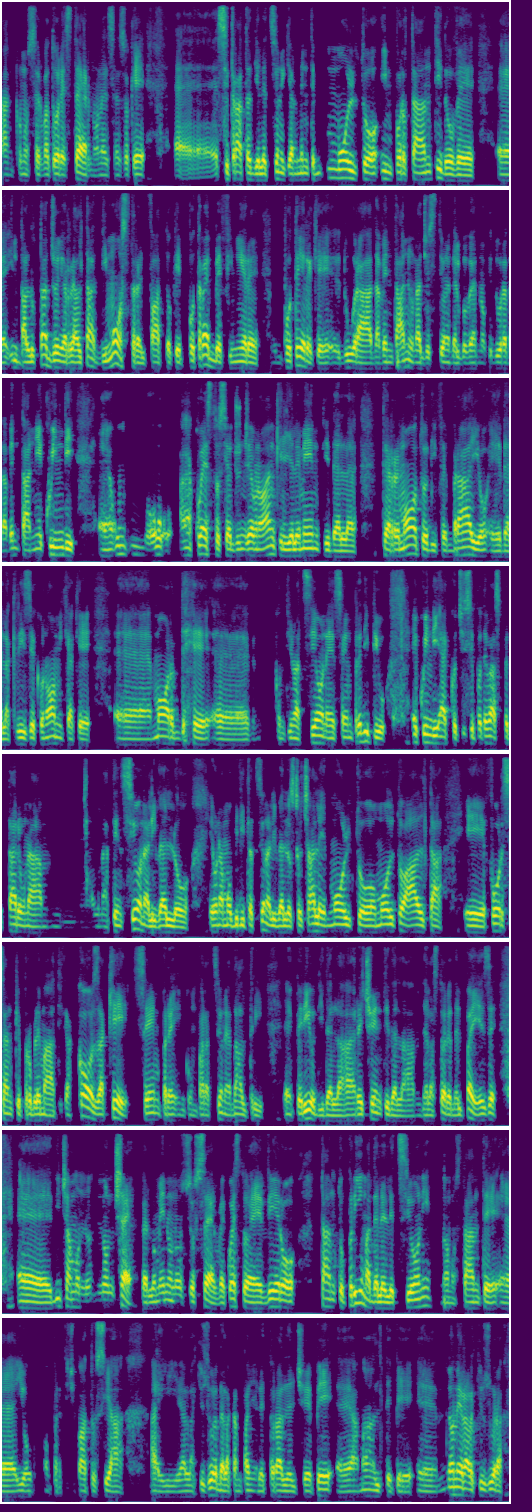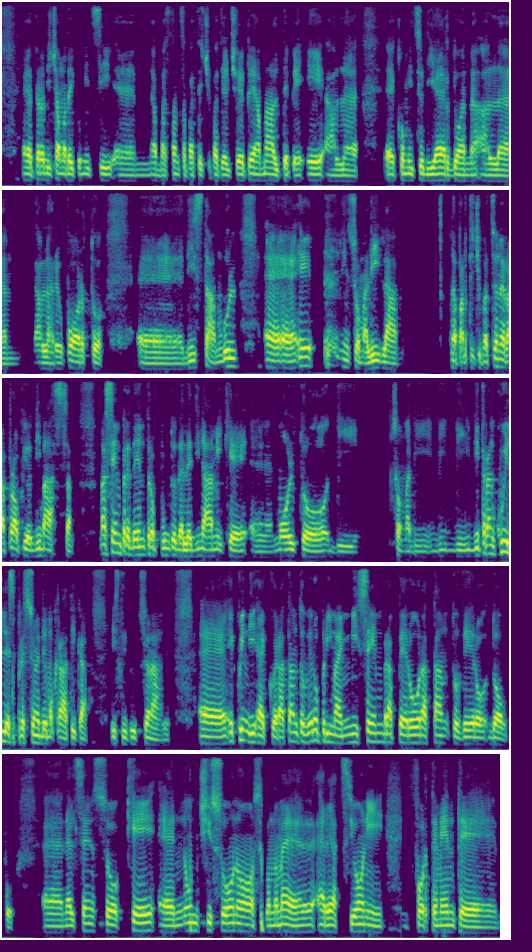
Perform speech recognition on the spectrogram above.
anche un osservatore esterno, nel senso che eh, si tratta di elezioni chiaramente molto importanti dove eh, il ballottaggio in realtà dimostra il fatto che potrebbe finire un potere che dura da vent'anni, una gestione del governo che dura da vent'anni e quindi eh, un, a questo si aggiungevano anche gli elementi del terremoto di febbraio e della crisi economica che eh, morde eh, continuazione sempre di più e quindi ecco ci si poteva aspettare una una tensione a livello e una mobilitazione a livello sociale molto, molto alta e forse anche problematica, cosa che sempre in comparazione ad altri eh, periodi della, recenti della, della, storia del paese, eh, diciamo n- non c'è, perlomeno non si osserva e questo è vero tanto prima delle elezioni, nonostante eh, io ho partecipato sia ai, alla chiusura della campagna elettorale del CEP eh, a Maltepe, eh, non era la chiusura, eh, però diciamo dei comizi ehm, abbastanza partecipati del CEP a Maltepe e al eh, comizio di Erdogan al all'aeroporto eh, di Istanbul. Eh, e insomma lì la, la partecipazione era proprio di massa, ma sempre dentro appunto delle dinamiche eh, molto di, insomma, di, di, di, di, tranquilla espressione democratica istituzionale. Eh, e quindi ecco, era tanto vero prima e mi sembra per ora tanto vero dopo. Eh, nel senso che eh, non ci sono, secondo me, reazioni fortemente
